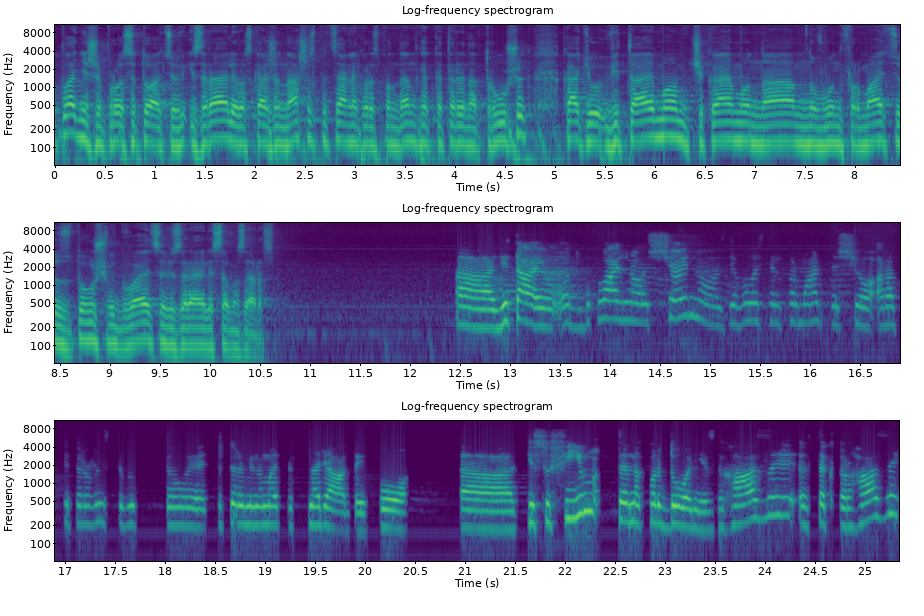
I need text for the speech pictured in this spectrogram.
Докладніше про ситуацію в Ізраїлі розкаже наша спеціальна кореспондентка Катерина Трушик. Катю, вітаємо. Чекаємо на нову інформацію з того, що відбувається в Ізраїлі саме зараз. Вітаю. От буквально щойно з'явилася інформація, що арабські терористи випустили 4 мінометні снаряди по е, Кісуфім. Це на кордоні з Гази, е, сектор Гази.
